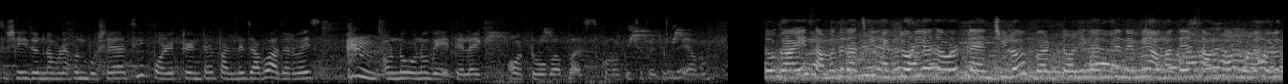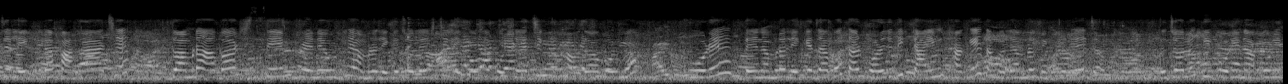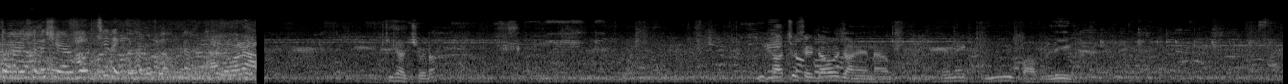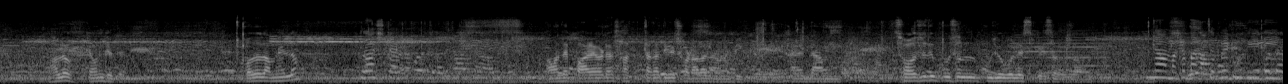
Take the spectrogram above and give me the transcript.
তো সেই জন্য আমরা এখন বসে আছি। পরের ট্রেনটায় পারলে যাব আদারওয়াইজ অন্য কোনো ওয়েতে লাইক অটো বা বাস কোনো কিছুতে চলে যাব। তো গাইস আমাদের আজকে ভিক্টোরিয়া যাওয়ার প্ল্যান ছিল বাট টলিগঞ্জে নেমে আমাদের সামহাও মনে হলো যে লেকটা ফাঁকা আছে। তো আমরা আবার সেম ট্রেনে উঠে আমরা লেকে চলে এসেছি, লেকে বসে আছি খাওয়া দাওয়া করব। করে দেন আমরা লেকে যাব, তারপরে যদি টাইম থাকে তাহলে আমরা ভিক্টোরিয়ায় যাব। তো চলো কী করি না করি তোমাদের সাথে শেয়ার করছি, দেখতে থাকো কি খাচ্ছ সেটাও জানে না। মানে কি পাবলিক ভালো কেমন খেতে? কত দাম নিল? দশ টাকা আমাদের পাড়ে ওটা সাত টাকা থেকে ছ টাকা দামে বিক্রি এখানে দাম সরস্বতী পুজো পুজো বলে স্পেশাল দাম। না আমাকে বাচ্চা পেয়ে ঢুকিয়ে দিই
